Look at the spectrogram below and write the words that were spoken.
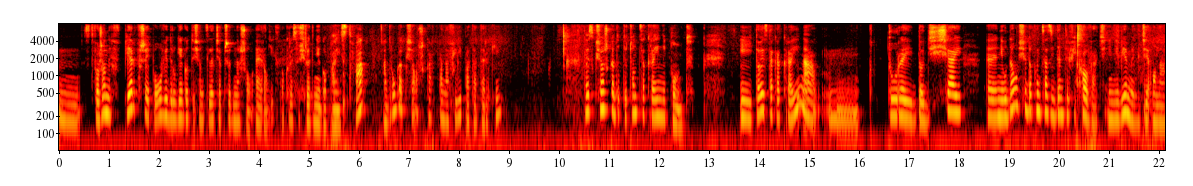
mm, stworzonych w pierwszej połowie drugiego tysiąclecia przed naszą erą, z okresu średniego państwa. A druga książka pana Filipa Taterki to jest książka dotycząca krainy Punt. I to jest taka kraina, mm, której do dzisiaj nie udało się do końca zidentyfikować i nie wiemy, gdzie ona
